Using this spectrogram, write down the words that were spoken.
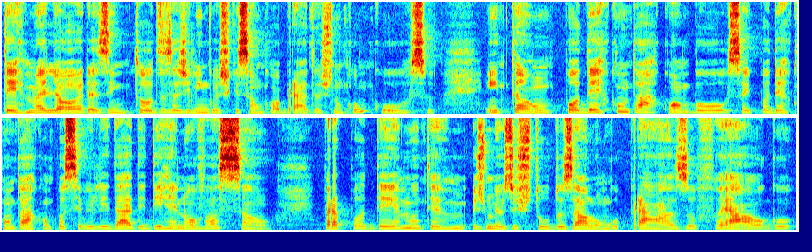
ter melhoras em todas as línguas que são cobradas no concurso. Então, poder contar com a bolsa e poder contar com a possibilidade de renovação para poder manter os meus estudos a longo prazo foi algo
